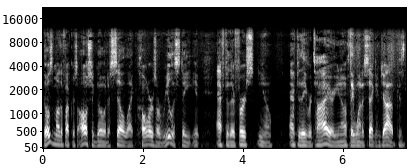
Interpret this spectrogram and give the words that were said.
those motherfuckers all should go to sell like cars or real estate after their first you know after they retire. You know if they want a second job because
